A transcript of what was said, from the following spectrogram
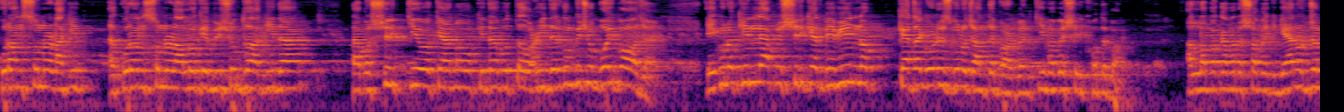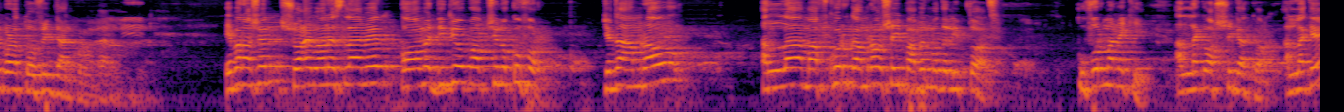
কোরআন সুন্নার আকিদ কোরআন সুন্নার আলোকে বিশুদ্ধ আকিদা, তারপর শিরকিও কেন কিতাবুত তহিদ এরকম কিছু বই পাওয়া যায়। এগুলো কিনলে আপনি শিরকের বিভিন্ন ক্যাটাগরিজগুলো জানতে পারবেন, কীভাবে শির্ক হতে পারে। আল্লাহ পাক আমাদের সবাইকে জ্ঞান অর্জন করার তৌফিক দান করুন। এবার আসেন সোহেব আল ইসলামের কমের দ্বিতীয় পাপ ছিল কুফর, যেটা আমরাও, আল্লাহ মাফ করুক, আমরাও সেই পাপের মধ্যে লিপ্ত আছি। কুফর মানে কি? আল্লাহকে অস্বীকার করা, আল্লাহকে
